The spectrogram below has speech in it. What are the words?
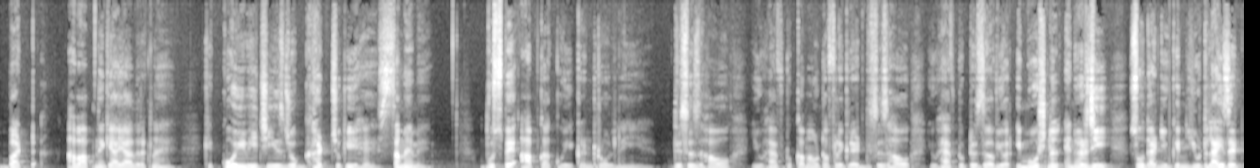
बट अब आपने क्या याद रखना है कि कोई भी चीज़ जो घट चुकी है समय में, उस पर आपका कोई कंट्रोल नहीं है। This is how you have to come out of regret this is how you have to preserve your emotional energy so that you can utilize it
